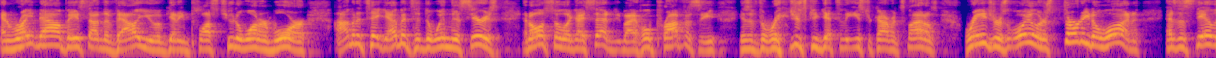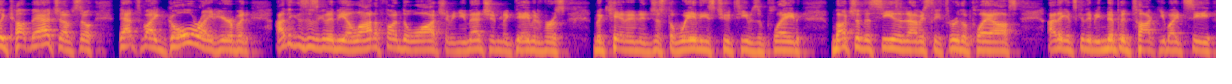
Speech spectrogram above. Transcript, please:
And right now, based on the value of getting plus two to one or more, I'm going to take Edmonton to win this series. And also, like I said, my whole prophecy is if the Rangers can get to the Eastern Conference Finals, Rangers Oilers 30 to one as a Stanley Cup matchup. So that's my goal right here. But I think this is going to be a lot of fun to watch. I mean, you mentioned McDavid versus MacKinnon and just the way these two teams have played much of the season, obviously through the playoffs. I think it's going to be nip and tuck. You might see,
